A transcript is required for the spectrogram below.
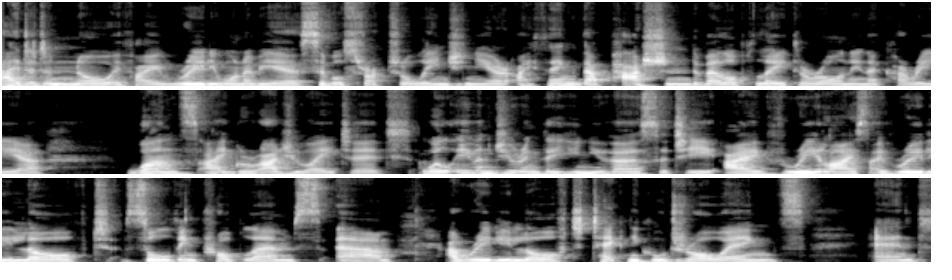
I didn't know if I really want to be a civil structural engineer. I think that passion developed later on in a career. Once I graduated, well, even during the university, I've realized I really loved solving problems. Um, I really loved technical drawings. And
